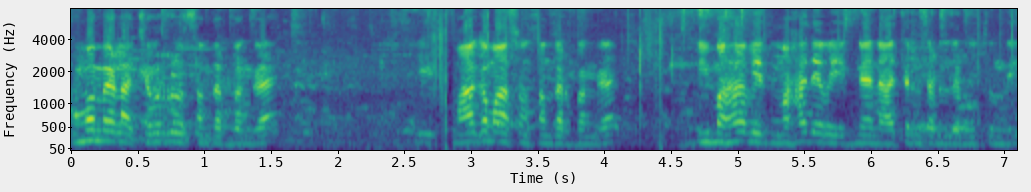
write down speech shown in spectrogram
కుంభమేళా చివరి రోజు సందర్భంగా ఈ మాఘమాసం సందర్భంగా ఈ మహావే మహాదేవ యజ్ఞాన్ని ఆచరించడం జరుగుతుంది.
